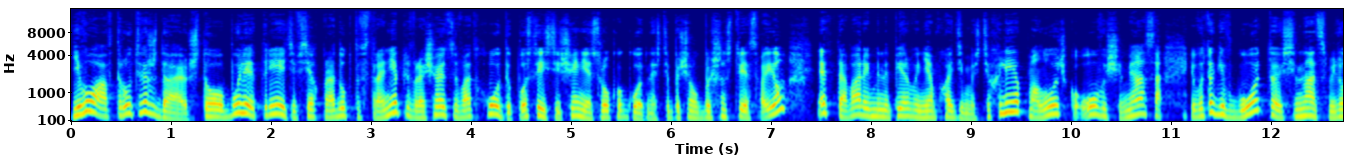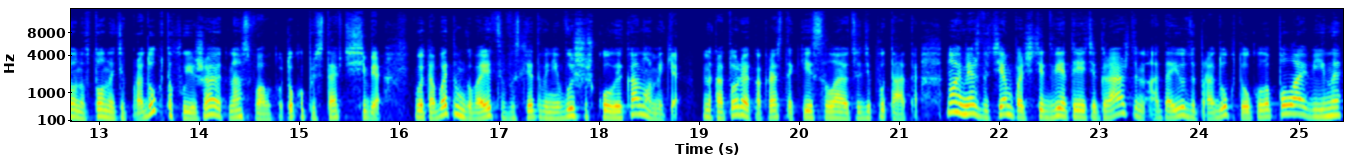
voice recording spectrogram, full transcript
Его авторы утверждают, что более трети всех продуктов в стране превращаются в отходы после истечения срока годности. Причем в большинстве своем это товары именно первой необходимости. Хлеб, молочка, овощи, мясо. И в итоге в год 17 миллионов тонн этих продуктов уезжают на свалку. Только представьте себе. Вот об этом говорится в исследовании Высшей школы экономики на которое как раз таки ссылаются депутаты. Ну а между тем почти две трети граждан отдают за продукты около половины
